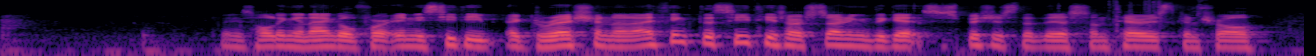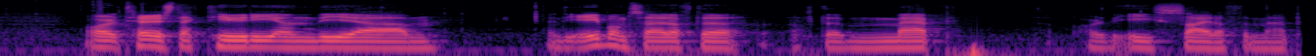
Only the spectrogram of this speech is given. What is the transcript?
And he's holding an angle for any CT aggression, and I think the CTs are starting to get suspicious that there's some terrorist control or terrorist activity on the um, on the A bomb side of the of the map or the A side of the map.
